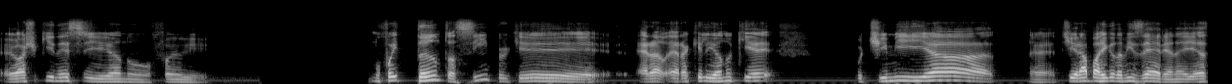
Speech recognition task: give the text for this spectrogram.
Eu acho que nesse ano foi não foi tanto assim, porque era, era aquele ano que o time ia é, tirar a barriga da miséria, né, ia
